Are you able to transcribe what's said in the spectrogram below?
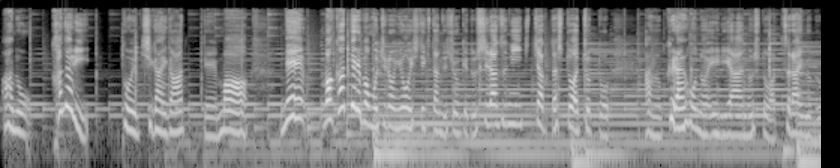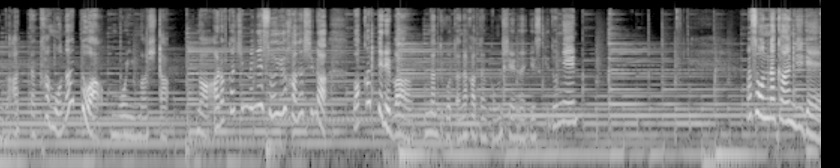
あのかなりと違いがあってまあね分かってればもちろん用意してきたんでしょうけど知らずに来ちゃった人はちょっとあの暗い方のエリアの人は辛い部分があったかもなとは思いました。まあ、あらかじめねそういう話が分かってればなんてことはなかったのかもしれないですけどね。まあ、そんな感じで、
